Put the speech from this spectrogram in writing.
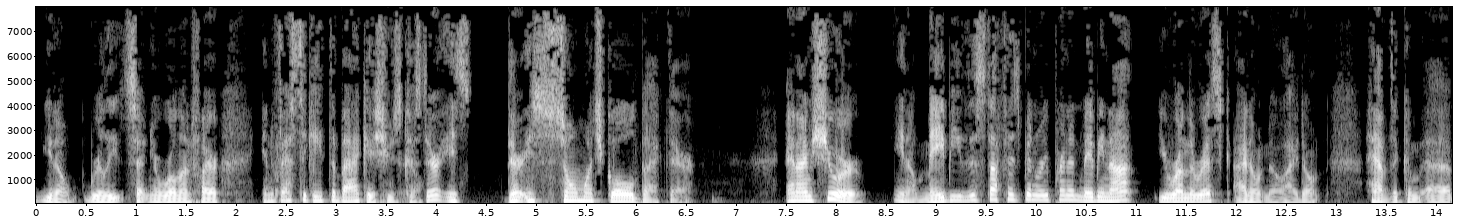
you know, really setting your world on fire, investigate the back issues because there is, there is so much gold back there. And I'm sure, you know, maybe this stuff has been reprinted, maybe not. You run the risk. I don't know. I don't have the com- uh,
